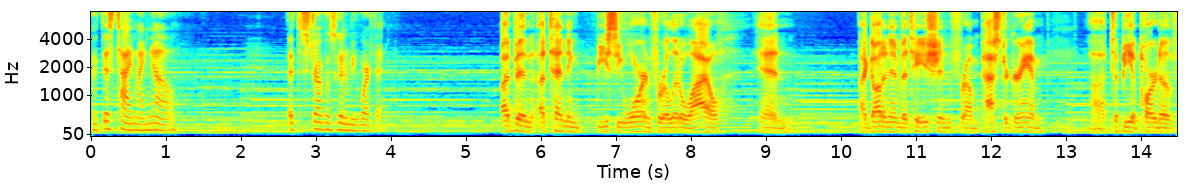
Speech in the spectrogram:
But this time I know that the struggle is going to be worth it. I'd been attending BC Warren for a little while, and I got an invitation from Pastor Graham uh, to be a part of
